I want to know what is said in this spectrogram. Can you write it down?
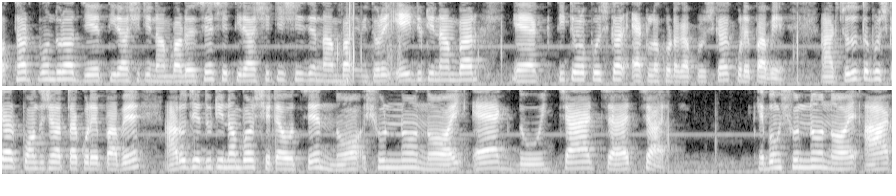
অর্থাৎ বন্ধুরা, যে তিরাশিটি নাম্বার রয়েছে, সেই তিরাশিটি সিরিজের নাম্বারের ভিতরে এই দুটি নাম্বার, এক, তৃতীয় পুরস্কার, এক লক্ষ টাকা পুরস্কার করে পাবে। আর চতুর্থ পুরস্কার পঞ্চাশ হাজার টাকা করে পাবে। আরও যে দুটি নম্বর, সেটা হচ্ছে ন, শূন্য, নয়, এক, দুই, চার চার চার। এবং শূন্য নয় আট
